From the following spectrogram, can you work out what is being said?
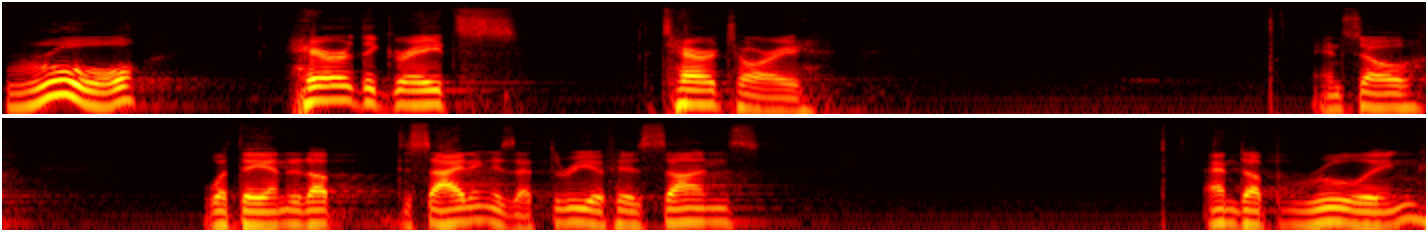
rule Herod the Great's territory? And so, what they ended up deciding is that three of his sons end up ruling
